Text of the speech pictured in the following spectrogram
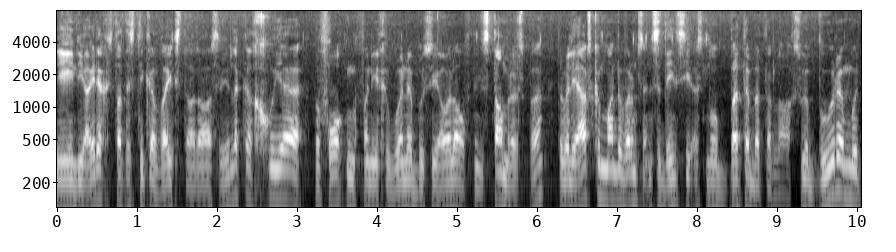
En die huidige statistieke wys dat daar 'n redelike goeie bevolking van die gewone Boseola of die stamrispe, terwyl die herfskomando se insidensie is nog bitter bitter laag. So boere moet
